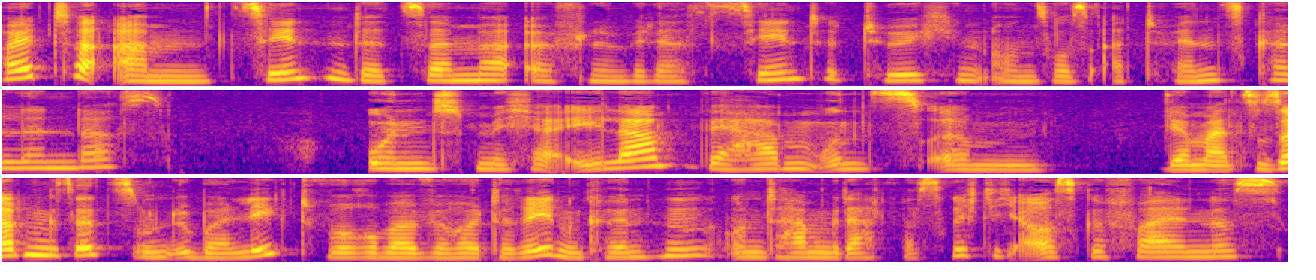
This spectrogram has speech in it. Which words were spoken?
Heute am 10. Dezember öffnen wir das zehnte Türchen unseres Adventskalenders. Und Michaela, wir haben uns ähm, ja mal zusammengesetzt und überlegt, worüber wir heute reden könnten und haben gedacht, was richtig ausgefallen ist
